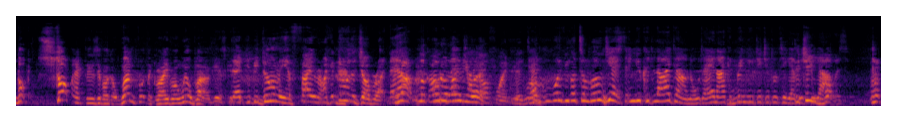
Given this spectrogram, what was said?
Look, stop acting as if I got one foot in the grave or I will blow a gasket. Dad, you'd be doing me a favour. I can do the job right now. No, look, I'll do it one anyway. off won't hurt, Dad. What have you got to lose? Yes, and you could lie down all day and I could bring you digital tea every Did you three what? Mm.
